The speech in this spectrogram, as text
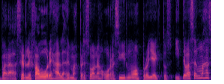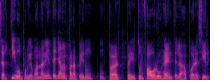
para hacerle favores a las demás personas o recibir nuevos proyectos y te va a ser más asertivo porque cuando alguien te llame para, pedir un, pedirte un favor urgente le vas a poder decir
